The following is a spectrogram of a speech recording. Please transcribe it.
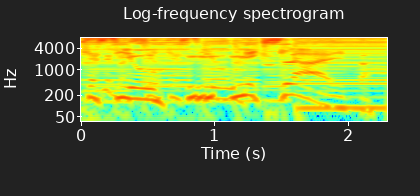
Sébastien Castillo, Mix Live.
